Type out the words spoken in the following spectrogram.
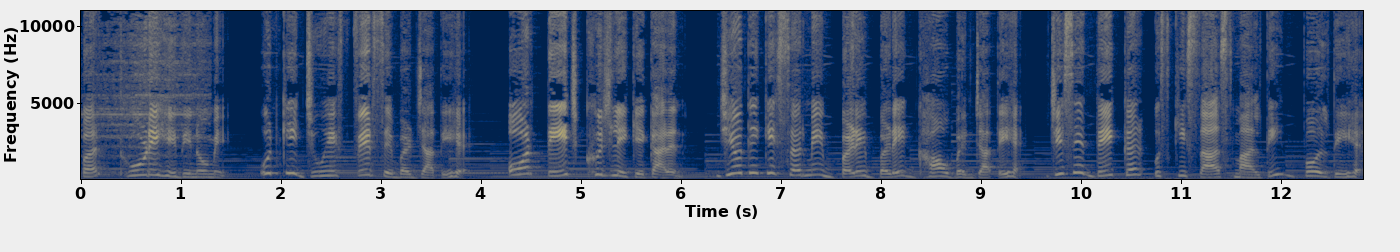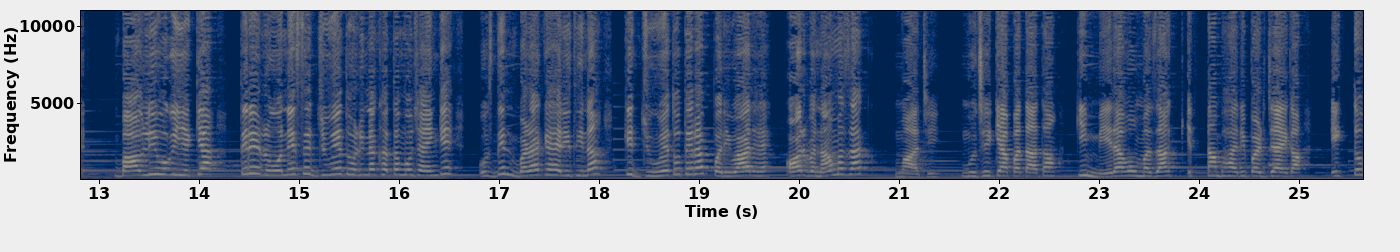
पर थोड़े ही दिनों में उनकी जुए फिर से बढ़ जाती है और तेज खुजली के कारण ज्योति के सर में बड़े बड़े घाव बन जाते हैं जिसे देखकर उसकी सास मालती बोलती है। बावली हो गई है क्या? तेरे रोने से जुए थोड़ी ना खत्म हो जाएँगे। उस दिन बड़ा कह रही थी ना कि जुए तो तेरा परिवार है और बना मज़ाक। माँ जी मुझे क्या पता था कि मेरा वो मज़ाक इतना भारी पड़ जाएगा। एक तो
